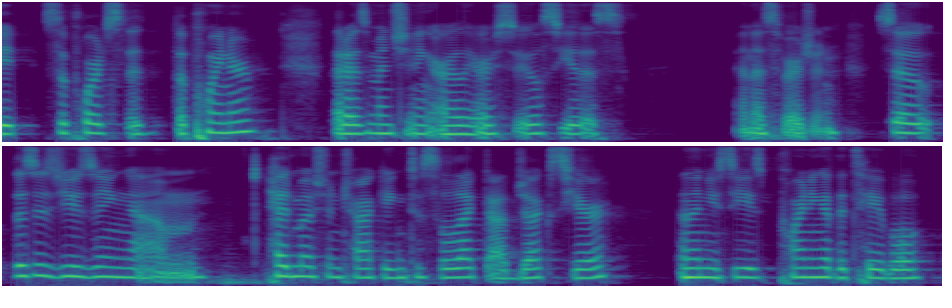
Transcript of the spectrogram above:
it supports the, the pointer that I was mentioning earlier. So you'll see this in this version. So this is using um, head motion tracking to select objects here. And then you see he's pointing at the table.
